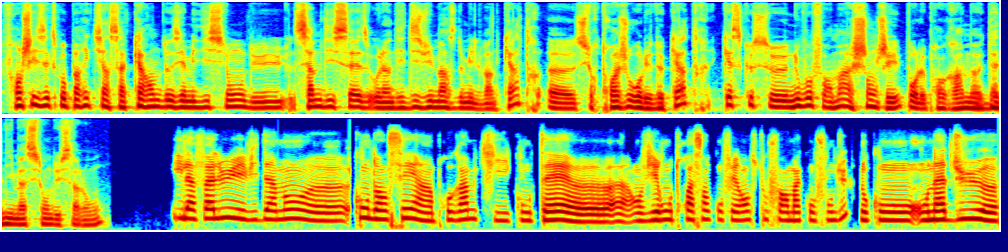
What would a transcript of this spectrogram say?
Franchise Expo Paris tient sa 42e édition du samedi 16 au lundi 18 mars 2024, euh, sur trois jours au lieu de quatre. Qu'est-ce que ce nouveau format a changé pour le programme d'animation du salon? Il a fallu évidemment euh, condenser un programme qui comptait euh, environ 300 conférences, tout format confondu. Donc on, a dû euh,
